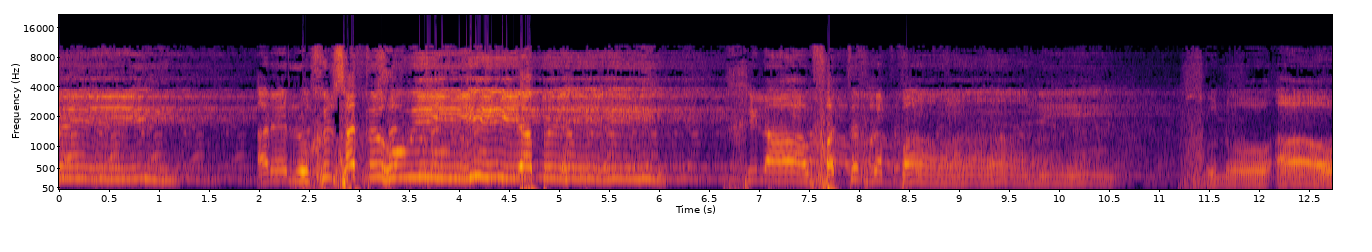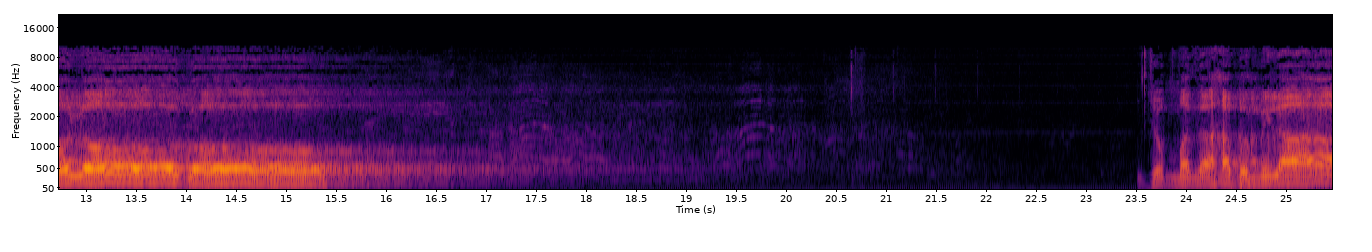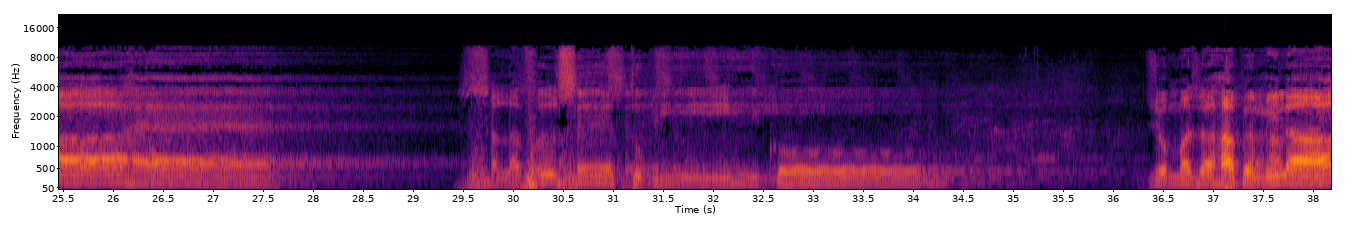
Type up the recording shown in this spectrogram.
ارے رخصت ہوئی اب خلافت ربانی۔ سنو آؤ لوگو۔ جو مذہب ملا ہے۔ سلف سے تمہیں کو جو مذہب ملا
